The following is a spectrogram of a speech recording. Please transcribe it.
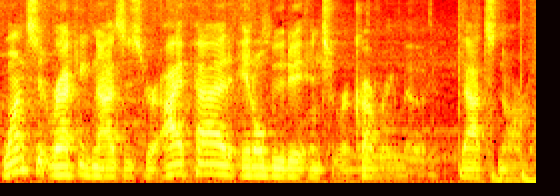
Once it recognizes your iPad, it'll boot it into recovery mode. That's normal.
